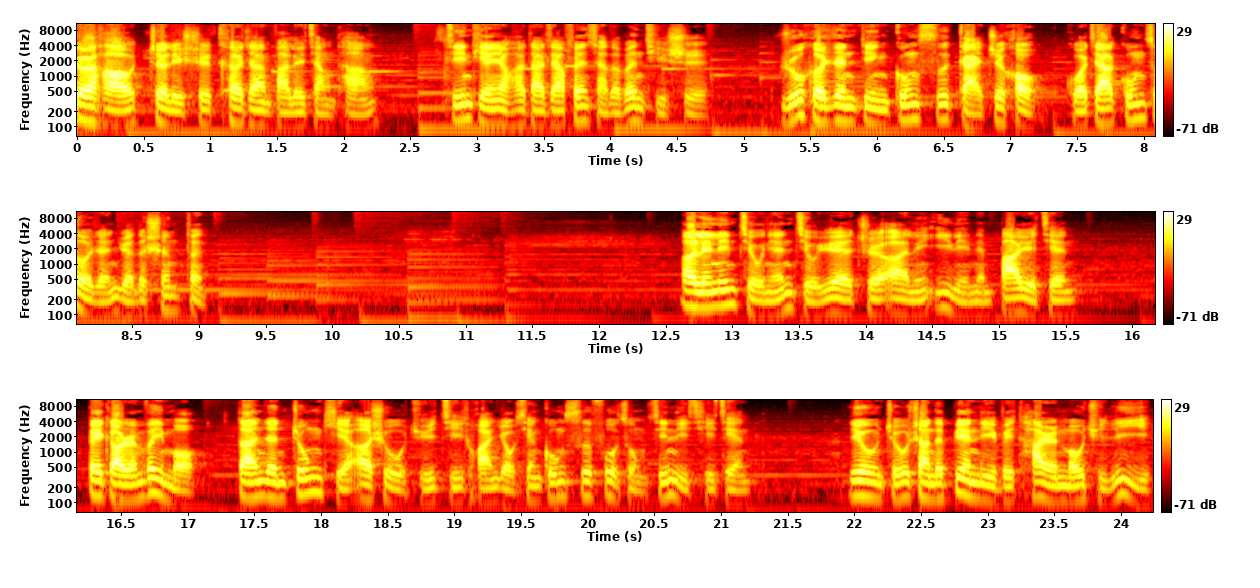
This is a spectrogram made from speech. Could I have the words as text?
各位好，这里是客栈法律讲堂。今天要和大家分享的问题是：如何认定公司改制后国家工作人员的身份？二零零九年九月至二零一零年八月间，被告人魏某担任中铁二十五局集团有限公司副总经理期间，利用职务上的便利为他人谋取利益，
